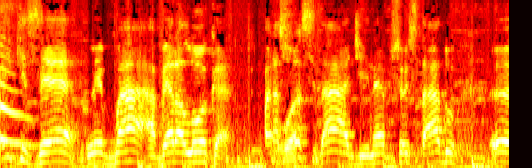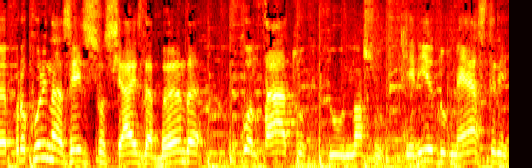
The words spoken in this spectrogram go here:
Quem quiser levar a Vera Louca para a sua cidade, né, para o seu estado, eh, procure nas redes sociais da banda o contato do nosso querido mestre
